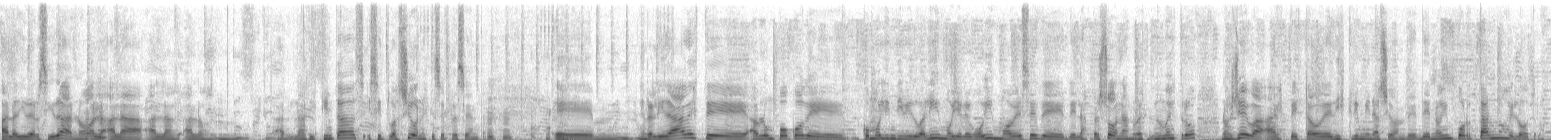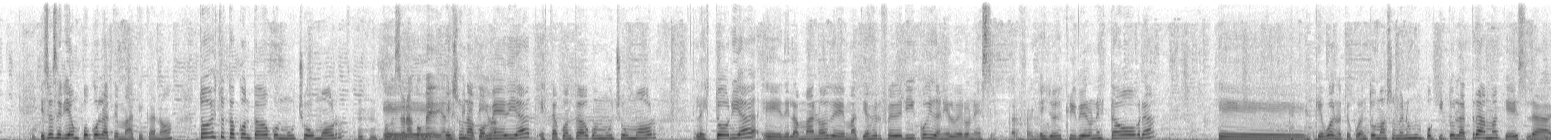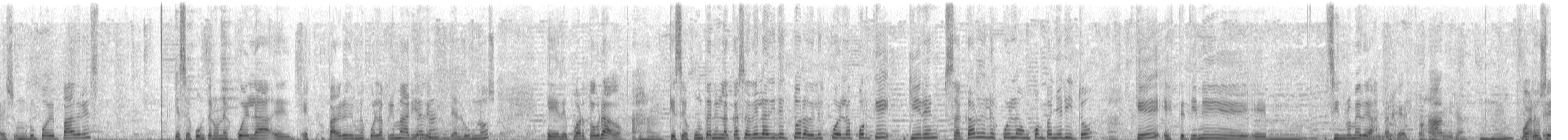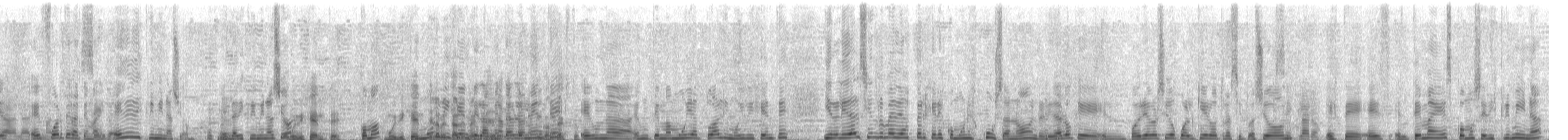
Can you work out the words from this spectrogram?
a la diversidad, ¿no? a, la- a la- a la- a los, mm, a las distintas situaciones que se presentan. Eh, en realidad este, habla un poco de cómo el individualismo y el egoísmo a veces de, de las personas nues- nuestro nos lleva a este estado de discriminación, de, de no importarnos el otro. Esa sería un poco la temática, ¿no? Todo esto está contado con mucho humor. eh, es una comedia, en Es una comedia, está contado con mucho humor. La historia eh, de la mano de Matías del Federico y Daniel Veronese. Perfecto. Ellos escribieron esta obra, eh, que bueno, te cuento más o menos un poquito la trama, que es, la, es un grupo de padres que se juntan en una escuela, eh, es- padres de una escuela primaria, de, de alumnos eh, de cuarto grado, que se juntan en la casa de la directora de la escuela porque quieren sacar de la escuela a un compañerito Ah. Que este, tiene em, síndrome de Asperger. Ah, mira. Fuerte Entonces, la- la es fuerte la temática, es de discriminación. Es la discriminación. Muy vigente. ¿Cómo? Muy vigente, Muy lamentablemente, vigente, lamentablemente. Es, una, es un tema muy actual y muy vigente. Y en realidad el síndrome de Asperger es como una excusa, ¿no? En realidad lo que el- podría haber sido cualquier otra situación. Sí, claro. Este, es, el tema es cómo se discrimina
